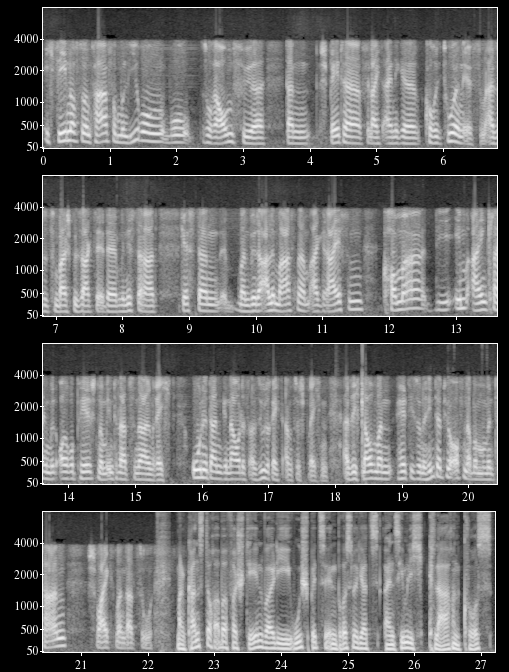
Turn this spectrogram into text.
Ich sehe noch so ein paar Formulierungen, wo so Raum für dann später vielleicht einige Korrekturen ist. Also zum Beispiel sagte der Ministerrat gestern, man würde alle Maßnahmen ergreifen, Komma, die im Einklang mit europäischem und internationalem Recht ohne dann genau das Asylrecht anzusprechen. Also ich glaube, man hält sich so eine Hintertür offen, aber momentan schweigt man dazu. Man kann es doch aber verstehen, weil die EU-Spitze in Brüssel jetzt einen ziemlich klaren Kurs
